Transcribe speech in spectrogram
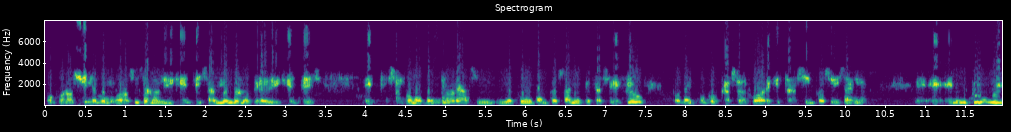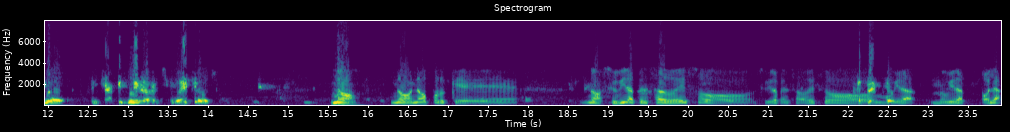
¿O conociendo como conocís a los dirigentes y sabiendo lo que los dirigentes este, son como personas y, y después de tantos años que estás en el club, porque hay pocos casos de jugadores que están 5 o 6 años eh, en un club, digo, ¿pensás que pudieron haber sido ellos? No, no, no porque no, si hubiera pensado eso, si hubiera pensado eso, me hubiera, me hubiera, hola,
